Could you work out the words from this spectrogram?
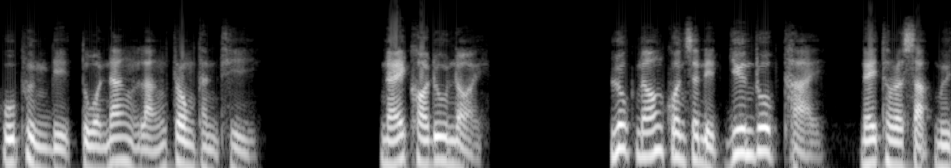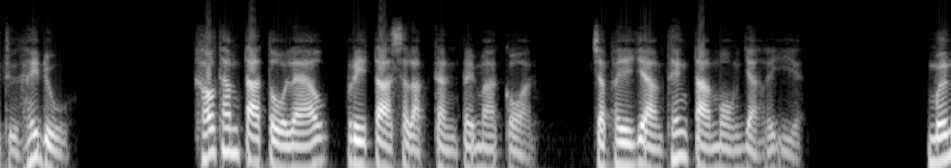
หูผึ่งดีดตัวนั่งหลังตรงทันที ไหนขอดูหน่อย ลูกน้องคนสนิทยื่นรูปถ่ายในโทรศัพท์มือถือให้ดู เขาทำตาโตแล้วปรีตาสลับกันไปมาก่อน จะพยายามเพ่งตามองอย่างละเอียด เหมือน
